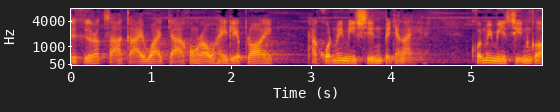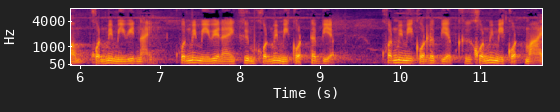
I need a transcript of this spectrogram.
ก็คือรักษากายวาจาของเราให้เรียบร้อย ถ้าคนไม่มีศีลเป็นยังไง คนไม่มีศีลก็คนไม่มีวินัย คนไม่มีวินัยคือคนไม่มีกฎระเบียบ คนไม่มีกฎระเบียบ คือคนไม่มีกฎหมาย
